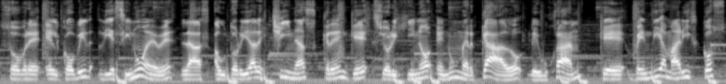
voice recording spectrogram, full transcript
sobre el COVID-19, las autoridades chinas creen que se originó en un mercado de Wuhan que vendía mariscos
